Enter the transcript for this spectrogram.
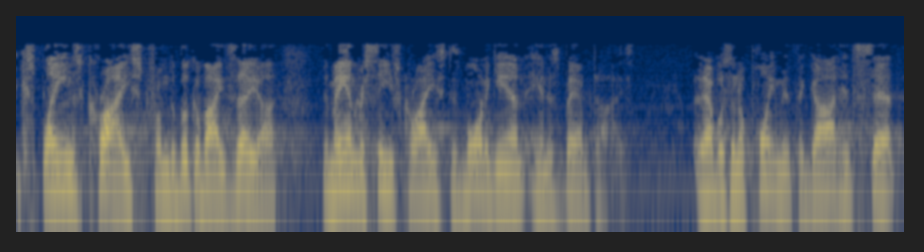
explains Christ from the book of Isaiah. The man receives Christ, is born again, and is baptized. That was an appointment that God had set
